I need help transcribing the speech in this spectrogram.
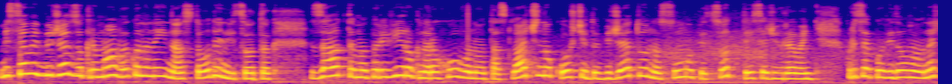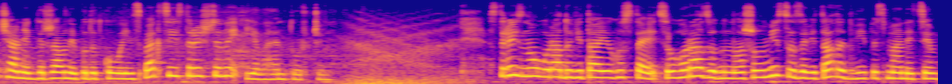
Місцевий бюджет, зокрема, виконаний на 101%. За актами перевірок нараховано та сплачено коштів до бюджету на суму 500 тисяч гривень. Про це повідомив начальник Державної податкової інспекції Стрийщини Євген Турчин. Стрий знову радо вітає гостей. Цього разу до нашого міста завітали дві письменниці.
